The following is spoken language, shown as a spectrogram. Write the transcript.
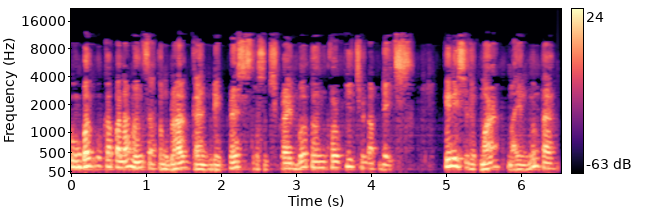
Kung bago ka pa lamang sa atong vlog, kindly press the subscribe button for future updates. Kini si Lukmar, mayong buntag.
